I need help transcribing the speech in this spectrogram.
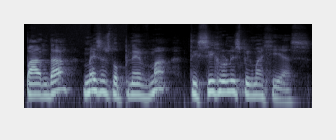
πάντα μέσα στο πνεύμα της σύγχρονης πυγμαχίας.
